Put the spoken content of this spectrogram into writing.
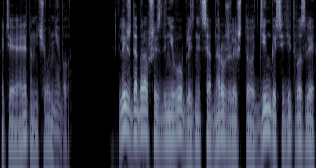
хотя рядом ничего не было. Лишь добравшись до него, близнецы обнаружили, что Динго сидит возле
